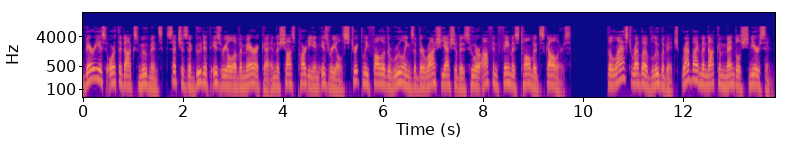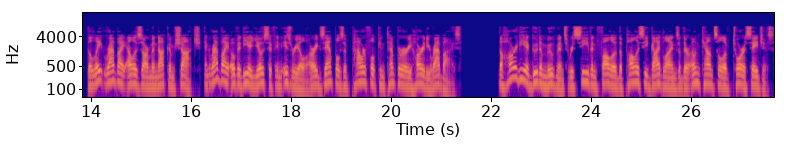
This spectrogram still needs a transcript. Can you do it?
Various Orthodox movements, such as Agudath Israel of America and the Shas Party in Israel strictly follow the rulings of their Rosh Yeshivas who are often famous Talmud scholars. The last Rebbe of Lubavitch, Rabbi Menachem Mendel Schneerson, the late Rabbi Elazar Menachem Shach, and Rabbi Ovadiah Yosef in Israel are examples of powerful contemporary Haredi rabbis. The Haredi Aguda movements receive and follow the policy guidelines of their own council of Torah sages.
